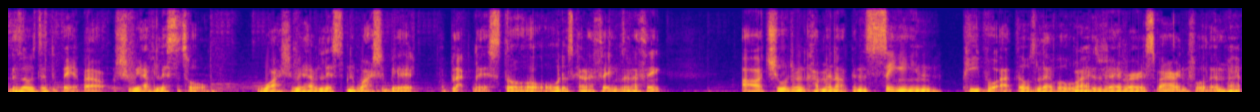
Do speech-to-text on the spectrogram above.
there's always this debate about should we have a list at all? Why should we have a list and why should be a, a blacklist or, or all those kind of things? And I think our children coming up and seeing people at those levels Right. is very, very inspiring for them. Right.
